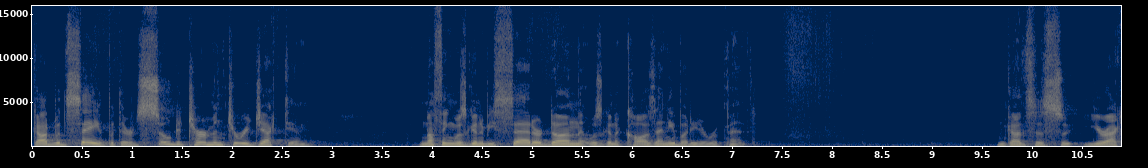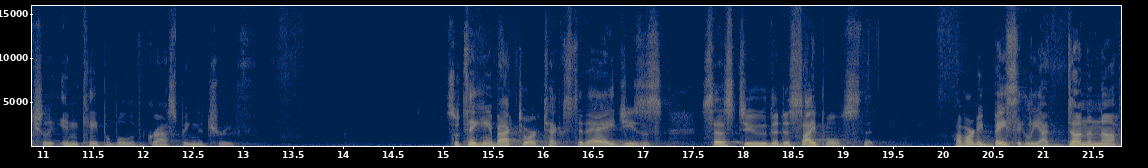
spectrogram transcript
God would save, but they're so determined to reject him. Nothing was going to be said or done that was going to cause anybody to repent. And God says, so You're actually incapable of grasping the truth. So, taking it back to our text today, Jesus says to the disciples that I've already basically I've done enough.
